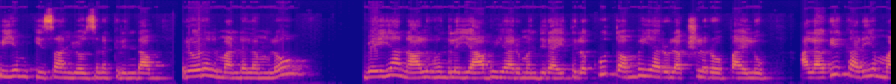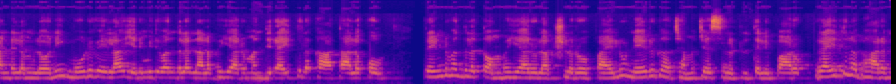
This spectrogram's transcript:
పీఎం కిసాన్ యోజన క్రింద రూరల్ మండలంలో వెయ్యి నాలుగు వందల యాభై ఆరు మంది రైతులకు తొంభై ఆరు లక్షల రూపాయలు అలాగే కడియం మండలంలోని మూడు వేల ఎనిమిది వందల నలభై ఆరు మంది రైతుల ఖాతాలకు రెండు వందల తొంభై ఆరు లక్షల రూపాయలు నేరుగా జమ చేసినట్లు తెలిపారు. రైతుల భారం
